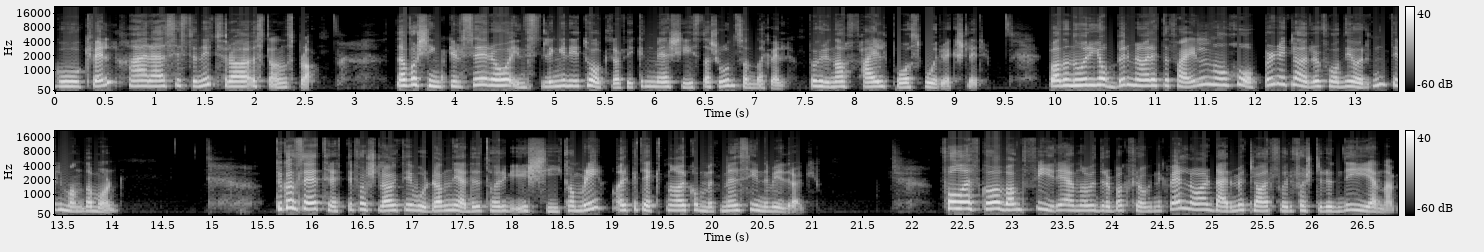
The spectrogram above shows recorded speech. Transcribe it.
God kveld, her er siste nytt fra Østlandets Blad. Det er forsinkelser og innstillinger i togtrafikken ved Ski stasjon søndag kveld, pga. feil på sporveksler. Bane NOR jobber med å rette feilen, og håper de klarer å få det i orden til mandag morgen. Du kan se 30 forslag til hvordan Nedre Torg i Ski kan bli. Arkitektene har kommet med sine bidrag. Follo FK vant 4-1 over Drøbak Frogn i kveld, og er dermed klar for første runde i NM.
